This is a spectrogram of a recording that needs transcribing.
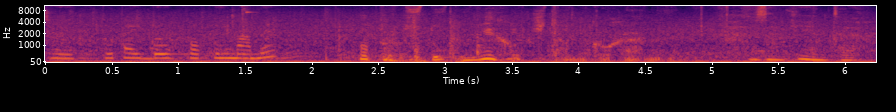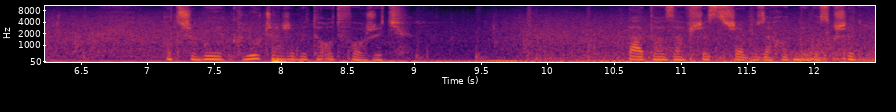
Czy tutaj był pokój mamy? Po prostu nie chodź tam, kochany. Zamknięte. Potrzebuję klucza, żeby to otworzyć. Tata zawsze strzegł zachodniego skrzydła.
